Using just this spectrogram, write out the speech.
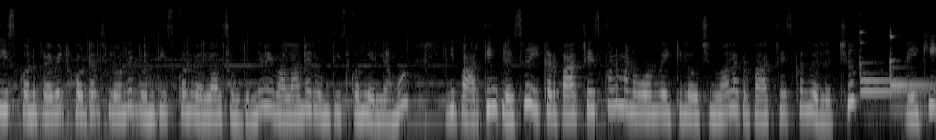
తీసుకొని ప్రైవేట్ హోటల్స్లోనే రూమ్ తీసుకొని వెళ్ళాల్సి ఉంటుంది. మేము అలానే రూమ్ తీసుకొని వెళ్ళాము. ఇది పార్కింగ్ ప్లేస్. ఇక్కడ పార్క్ చేసుకొని మన ఓన్ వెహికల్ వచ్చిన వాళ్ళు అక్కడ పార్క్ చేసుకొని వెళ్ళొచ్చు. పైకి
